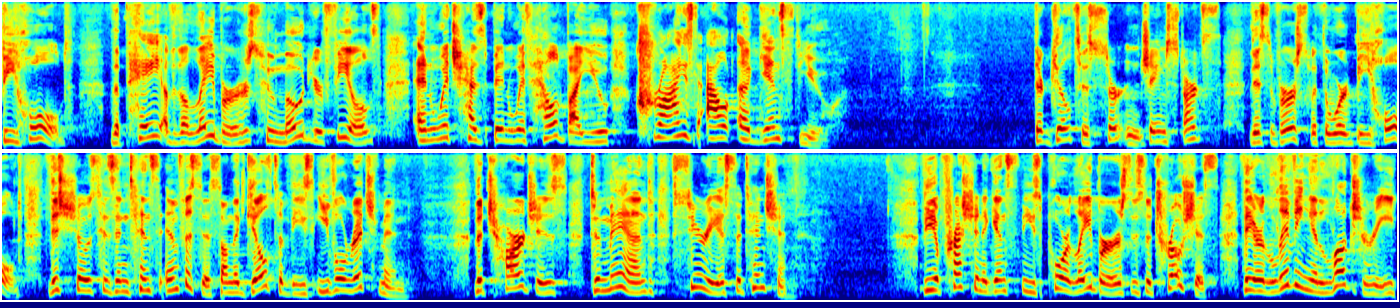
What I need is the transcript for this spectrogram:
Behold, the pay of the laborers who mowed your fields and which has been withheld by you cries out against you. Their guilt is certain. James starts this verse with the word behold. This shows his intense emphasis on the guilt of these evil rich men. The charges demand serious attention. The oppression against these poor laborers is atrocious. They are living in luxury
